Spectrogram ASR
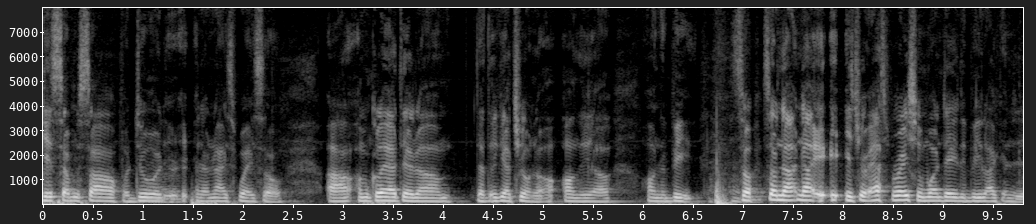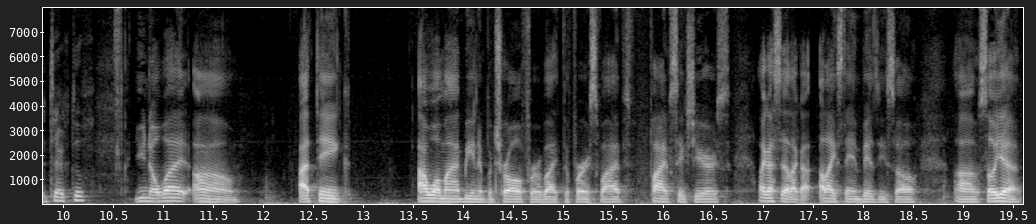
get something solved, but do Mm-hmm. it in a nice way. So uh, I'm glad that um, that they got you on the on the uh, on the beat. So so now now is your aspiration one day to be like a detective? you know what? Um, I think I won't mind being in patrol for like the first five, five, six years. Like I said, like I, I like staying busy. So, um, so yeah,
